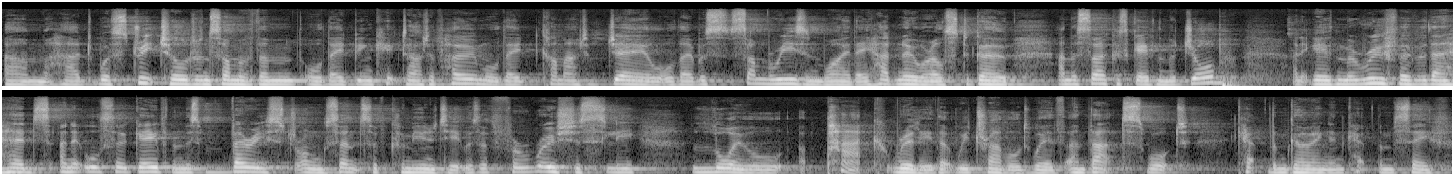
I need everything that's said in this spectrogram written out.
Um, had were street children, some of them, or they'd been kicked out of home, or they'd come out of jail, or there was some reason why they had nowhere else to go. And the circus gave them a job, and it gave them a roof over their heads, and it also gave them this very strong sense of community. It was a ferociously loyal pack, really, that we travelled with, and that's what kept them going and kept them safe.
